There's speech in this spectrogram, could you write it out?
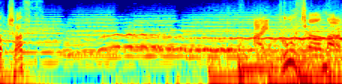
Eure Lordschaft. Ein guter Marsch.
